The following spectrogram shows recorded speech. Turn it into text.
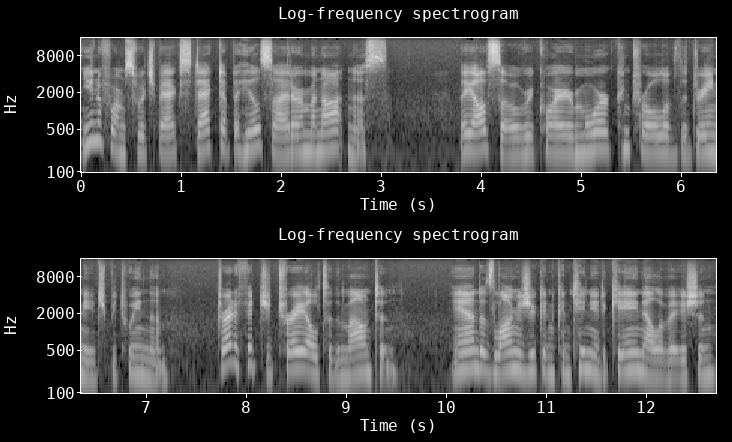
Uniform switchbacks stacked up a hillside are monotonous. They also require more control of the drainage between them. Try to fit your trail to the mountain. And as long as you can continue to gain elevation,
